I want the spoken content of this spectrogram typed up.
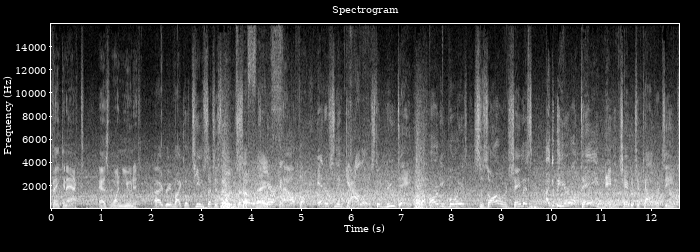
think and act as one unit. I agree, Michael. Teams such as the Boot to the Usos. American Alpha, Anderson and Gallows, The New Day, The Hardy Boys, Cesaro and Sheamus. I could be here all day naming championship caliber teams.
